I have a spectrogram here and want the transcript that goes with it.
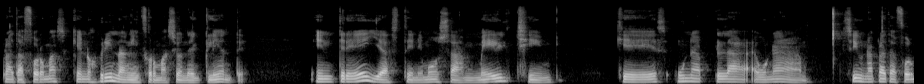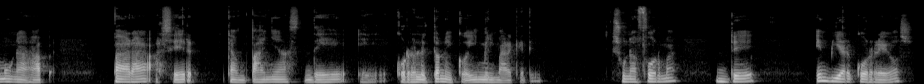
plataformas que nos brindan información del cliente. Entre ellas tenemos a MailChimp, que es una, una, sí, una plataforma, una app para hacer campañas de eh, correo electrónico, email marketing. Es una forma de enviar correos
